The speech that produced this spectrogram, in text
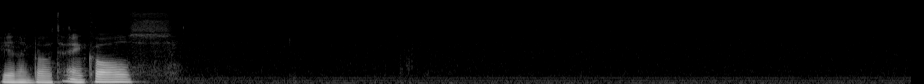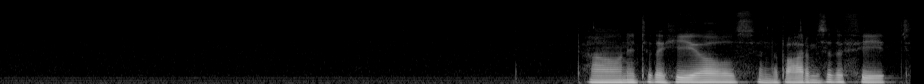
Feeling both ankles down into the heels and the bottoms of the feet,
